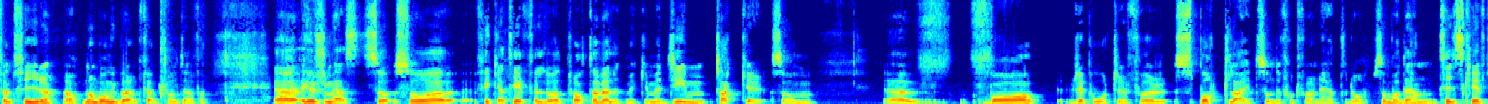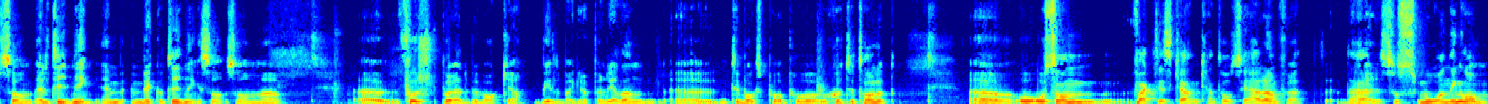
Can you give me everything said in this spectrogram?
54, ja, någon gång i början på 50-talet i alla fall. Uh, hur som helst så, så, fick jag tillfälle då att prata väldigt mycket med Jim Tucker som uh, var reporter för Spotlight som det fortfarande hette då. Som var den tidskrift som, eller tidning, en, en veckotidning som, som uh, eh, först började bevaka Bilderberggruppen redan eh, tillbaks på, på 70-talet. Eh, och, och, som faktiskt kan, kan ta åt sig äran för att det här så småningom,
